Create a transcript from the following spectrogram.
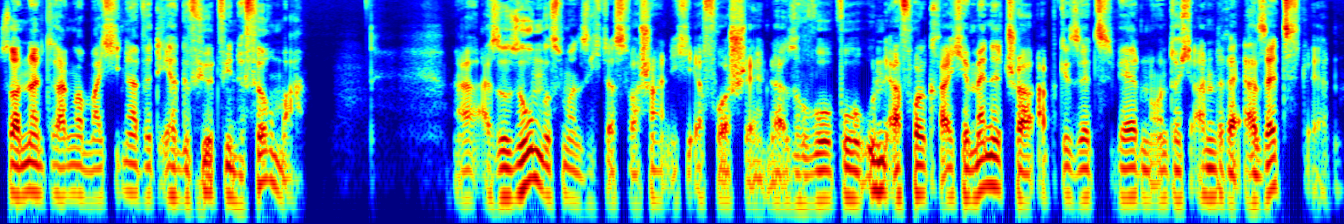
Sondern sagen wir mal, China wird eher geführt wie eine Firma. Ja, also so muss man sich das wahrscheinlich eher vorstellen. Also wo, wo unerfolgreiche Manager abgesetzt werden und durch andere ersetzt werden.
